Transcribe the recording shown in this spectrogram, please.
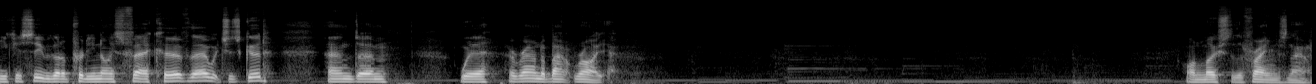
You can see we've got a pretty nice fair curve there, which is good. And um, we're around about right. on most of the frames now.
